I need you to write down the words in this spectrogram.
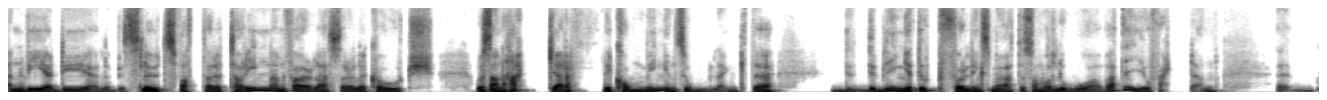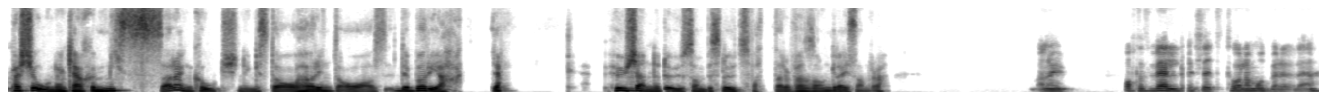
en vd eller beslutsfattare tar in en föreläsare eller coach och sen hackar, det kommer ingen zoomlänk. Det, det, det blir inget uppföljningsmöte som var lovat i offerten personen kanske missar en coachningsdag och hör inte av Det börjar hacka hur mm. känner du som beslutsfattare för en sån grej, Sandra? Man har ju oftast väldigt lite tålamod med det där.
